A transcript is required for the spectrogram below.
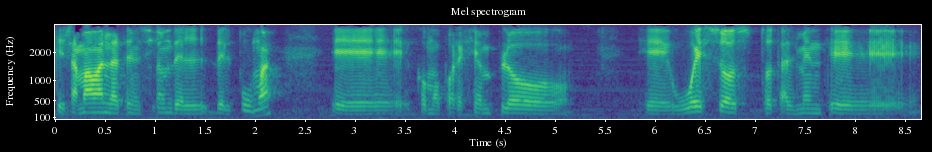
que llamaban la atención del, del puma, como por ejemplo huesos totalmente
